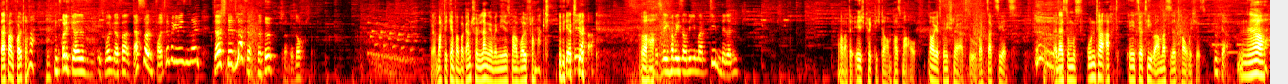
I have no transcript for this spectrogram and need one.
Das war ein Volltreffer. Wollte ich gerade, ich wollte gerade fahren. Das soll ein Volltreffer gewesen sein? Da steht Lache. ich dachte doch. Ja, macht die Kämpfer aber ganz schön lange, wenn jedes Mal Wolfram aktiviert. Ja. Oh. Deswegen habe ich es auch nicht in meinem Team drin. Ah, warte, ich krieg dich da und pass mal auf. Oh, jetzt bin ich schneller als du. Was sagst du jetzt? Das heißt, du musst unter acht Initiative haben, was sehr traurig ist. Ja. Ja,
